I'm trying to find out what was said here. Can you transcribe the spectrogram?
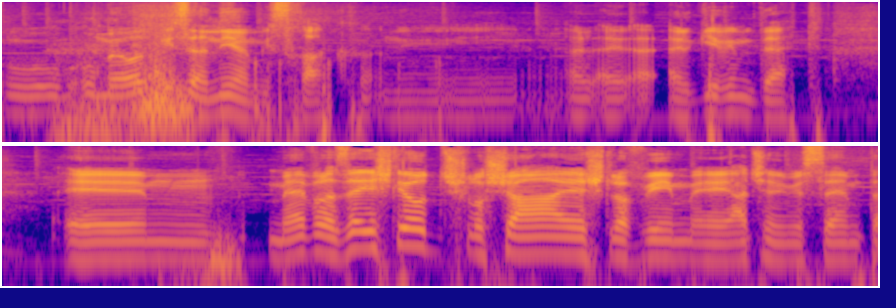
הוא, הוא מאוד גזעני המשחק, אני... I'll, I'll, give him that. Um, מעבר לזה, יש לי עוד שלושה uh, שלבים uh, עד שאני מסיים את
